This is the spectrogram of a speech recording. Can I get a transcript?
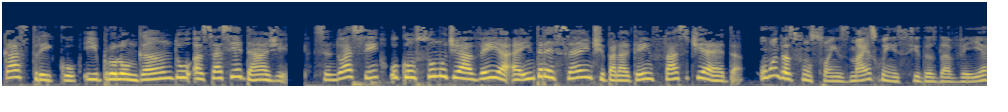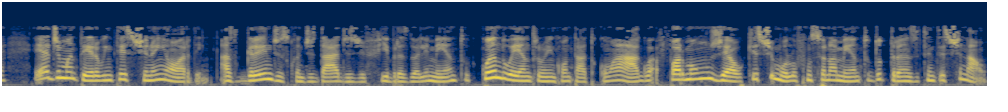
gástrico e prolongando a saciedade. Sendo assim, o consumo de aveia é interessante para quem faz dieta. Uma das funções mais conhecidas da aveia é a de manter o intestino em ordem. As grandes quantidades de fibras do alimento, quando entram em contato com a água, formam um gel que estimula o funcionamento do trânsito intestinal.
